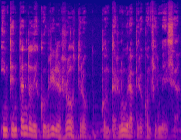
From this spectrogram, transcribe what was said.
intentando descubrir el rostro con ternura pero con firmeza.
